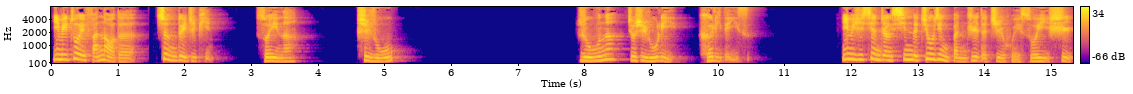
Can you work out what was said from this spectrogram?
因为作为烦恼的正对之品，所以呢是如。如呢就是如理合理的意思。因为是现证心的究竟本质的智慧，所以是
